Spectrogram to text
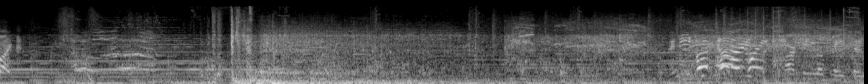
strike! I need Vital breach! Marking location.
